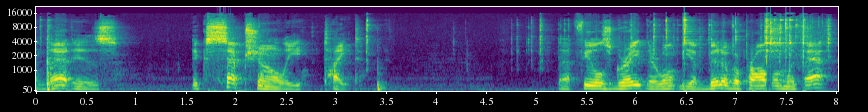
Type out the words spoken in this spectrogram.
and that is exceptionally tight. That feels great. There won't be a bit of a problem with that.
